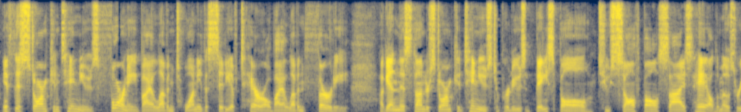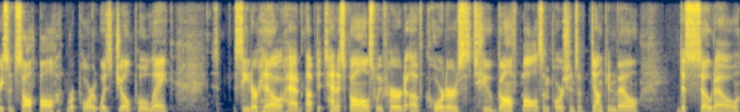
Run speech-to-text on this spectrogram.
If this storm continues, Forney by 1120. The city of Terrell by 1130. Again, this thunderstorm continues to produce baseball to softball-sized hail. The most recent softball report was Joe Pool Lake. Cedar Hill had up to tennis balls. We've heard of quarters to golf balls in portions of Duncanville DeSoto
